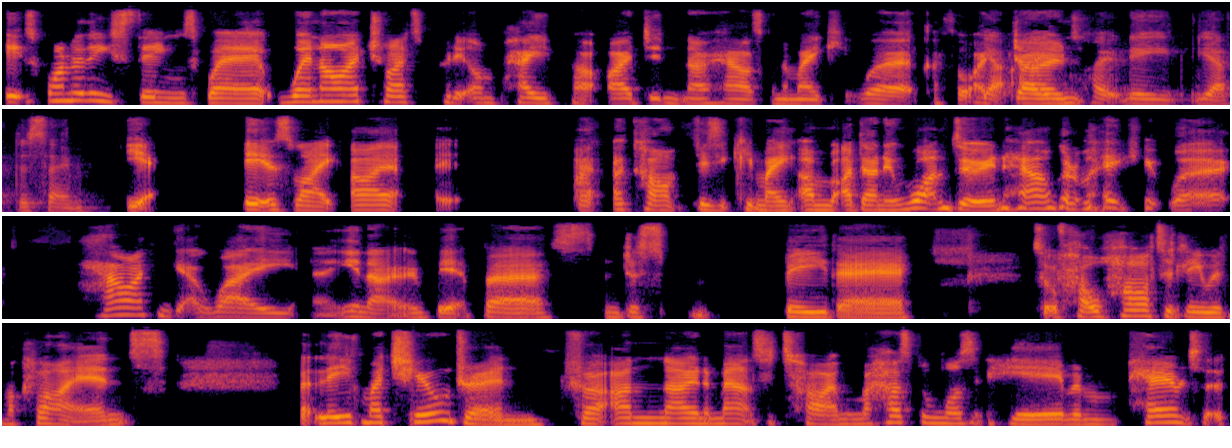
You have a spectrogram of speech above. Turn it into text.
it's one of these things where when I tried to put it on paper, I didn't know how I was going to make it work. I thought yeah, I don't I totally yeah the same. Yeah, it was like I, I, I can't physically make. I'm, I don't know what I'm doing. How I'm going to make it work. How I can get away, you know, and be at birth and just be there, sort of wholeheartedly with my clients, but leave my children for unknown amounts of time. My husband wasn't here, and my parents at the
